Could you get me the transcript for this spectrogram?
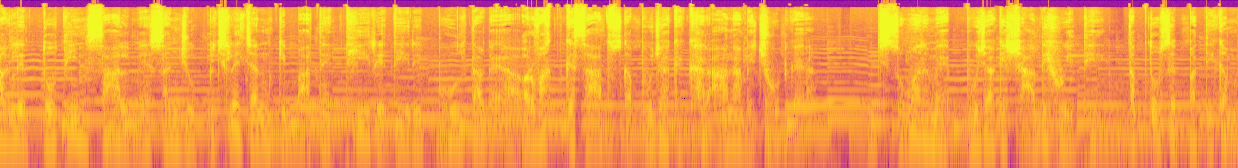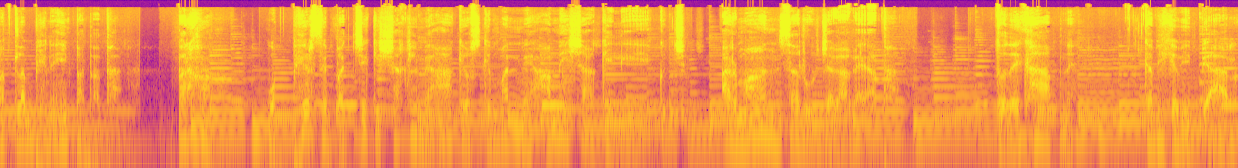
अगले दो तीन साल में संजू पिछले जन्म की बातें धीरे धीरे भूलता गया और वक्त के साथ उसका पूजा के घर आना भी छूट गया। जिस उम्र में पूजा की शादी हुई थी, तब तो उसे पति का मतलब भी नहीं पता था। पर हाँ वो फिर से बच्चे की शक्ल में आके उसके मन में हमेशा के लिए कुछ अरमान ज़रूर जगा गया था। तो देखा आपने कभी कभी प्यार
